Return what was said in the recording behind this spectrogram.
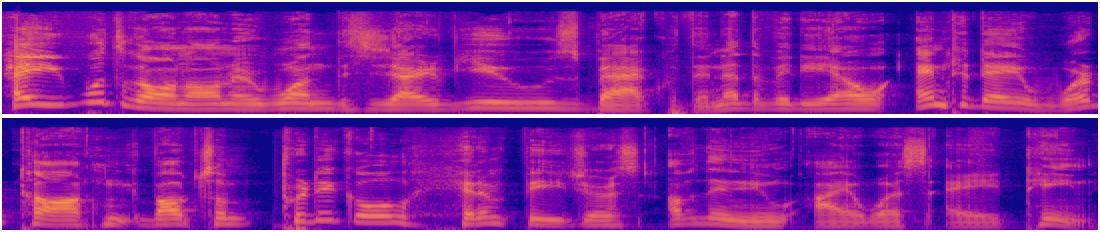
Hey, what's going on everyone, this is iReviews back with another video and today we're talking about some pretty cool hidden features of the new iOS 18.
